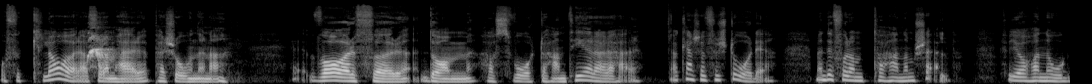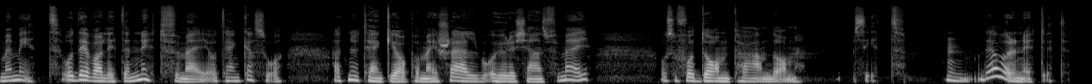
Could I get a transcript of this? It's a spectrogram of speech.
att förklara för de här personerna varför de har svårt att hantera det här. Jag kanske förstår det, men det får de ta hand om själv. För jag har nog med mitt. Och det var lite nytt för mig att tänka så. Att nu tänker jag på mig själv och hur det känns för mig. Och så får de ta hand om sitt. Det har varit nyttigt.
